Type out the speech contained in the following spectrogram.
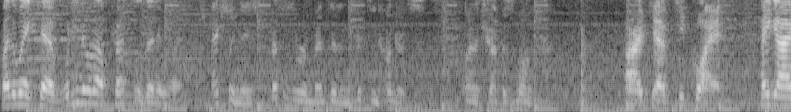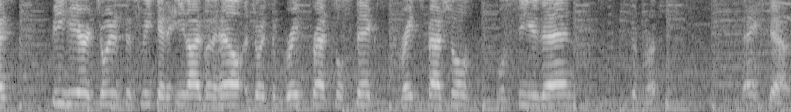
By the way, Kev, what do you know about pretzels anyway? Actually, Nace, pretzels were invented in the 1500s by the Trappist monk. All right, Kev, keep quiet. Hey guys, be here. Join us this weekend at Eli's on the Hill. Enjoy some great pretzel sticks, great specials. We'll see you then. Good pretzels. Thanks, Kev.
